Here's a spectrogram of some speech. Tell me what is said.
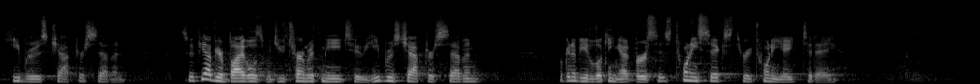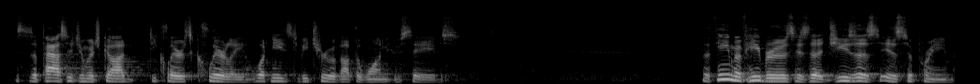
Hebrews chapter 7. So if you have your Bibles, would you turn with me to Hebrews chapter 7? We're going to be looking at verses 26 through 28 today. This is a passage in which God declares clearly what needs to be true about the one who saves. The theme of Hebrews is that Jesus is supreme,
